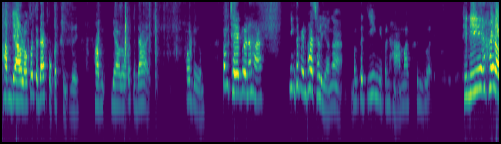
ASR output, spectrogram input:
ความยาวเราก็จะได้ปกติเลย ความยาวเราก็จะได้ เท่าเดิม ต้องเช็คด้วยนะคะ ยิ่งถ้าเป็นผ้าเฉลียงอะ มันก็ยิ่งมีปัญหามากขึ้นด้วย ทีนี้ให้เรา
